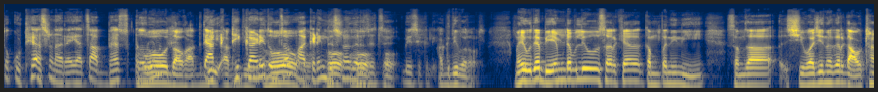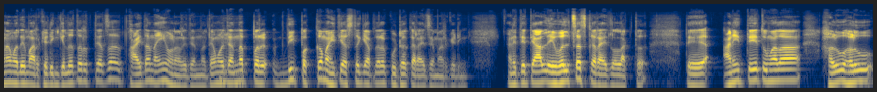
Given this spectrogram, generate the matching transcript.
तो कुठे असणार आहे? याचा अभ्यास करून हो, अगदी, अगदी. ठिकाणी हो, तुमचं हो, मार्केटिंग हो, दिसणं हो, गरजेचं आहे हो. बेसिकली. अगदी बरोबर. म्हणजे उद्या BMW सारख्या कंपनीनी समजा शिवाजीनगर गावठाणामध्ये मार्केटिंग केलं, तर त्याचा फायदा नाही होणार आहे त्यांना. त्यामुळे हं. त्यांना पर अगदी पक्कं माहिती असतं, की आपल्याला कुठं करायचंय मार्केटिंग आणि ते त्या लेव्हलचंच करायला लागतं. ते आणि ते तुम्हाला हळू-हळू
